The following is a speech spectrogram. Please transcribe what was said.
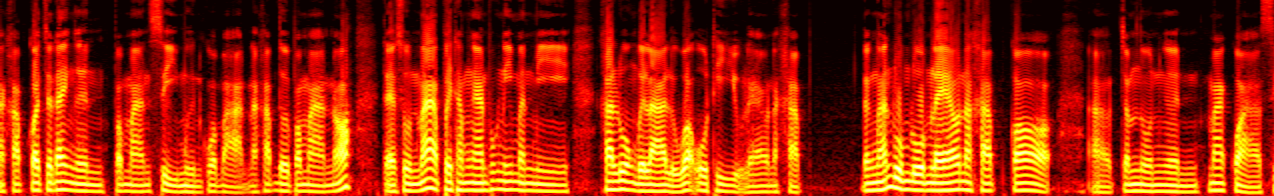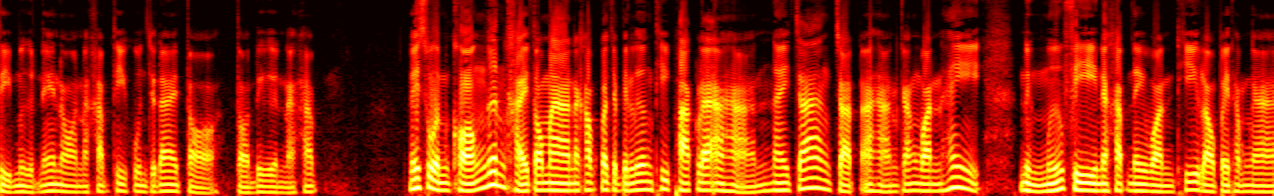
นะครับ ก็จะได้เงินประมาณ 40,000 กว่าบาทนะครับ โดยประมาณเนาะ แต่ส่วนมากไปทำงานพวกนี้มันมีค่าล่วงเวลาหรือว่า OT อยู่แล้วนะครับดังนั้นรวมๆแล้วนะครับก็จำนวนเงินมากกว่า 40,000 แน่นอนนะครับ ที่คุณจะได้ต่อต่อเดือนนะครับ ในส่วนของเงื่อนไขต่อมานะครับ ก็จะเป็นเรื่องที่พักและอาหารนายจ้างจัดอาหารกลางวันให้ 1 มื้อฟรีนะครับในวันที่เราไปทำงาน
